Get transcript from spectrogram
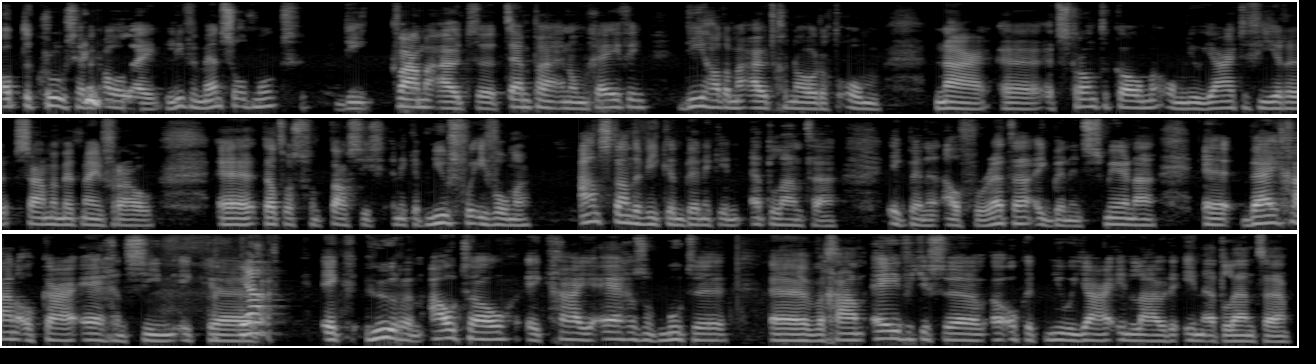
op de cruise heb ik allerlei lieve mensen ontmoet. Die kwamen uit uh, Tampa en omgeving. Die hadden me uitgenodigd om naar het strand te komen. Om nieuwjaar te vieren samen met mijn vrouw. dat was fantastisch. En ik heb nieuws voor Yvonne. Aanstaande weekend ben ik in Atlanta. Ik ben in Alpharetta. Ik ben in Smyrna. wij gaan elkaar ergens zien. Ik, ja. Ik huur een auto. Ik ga je ergens ontmoeten. Uh, we gaan eventjes uh, ook het nieuwe jaar inluiden in Atlanta.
